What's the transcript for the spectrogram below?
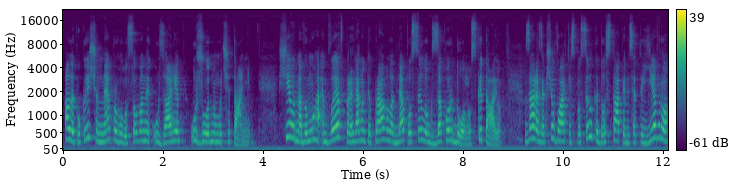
але поки що не проголосований у залі у жодному читанні. Ще одна вимога МВФ переглянути правила для посилок з-за кордону з Китаю. Зараз, якщо вартість посилки до 150 євро,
